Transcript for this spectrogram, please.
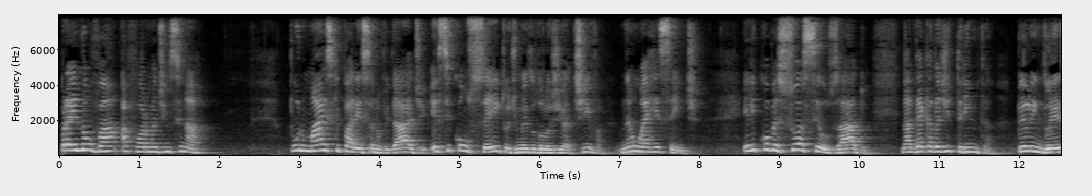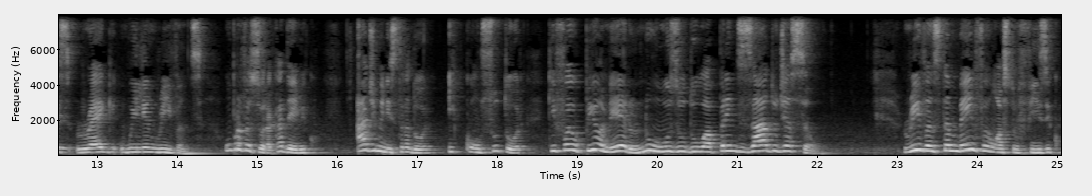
para inovar a forma de ensinar. Por mais que pareça novidade, esse conceito de metodologia ativa não é recente. Ele começou a ser usado na década de 30 pelo inglês Reg William Rivens, um professor acadêmico, administrador e consultor que foi o pioneiro no uso do aprendizado de ação. Rivens também foi um astrofísico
